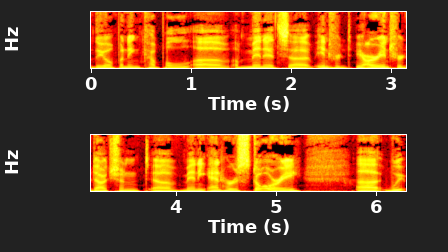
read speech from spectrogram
the opening couple of, of minutes. Uh, intro, our introduction of Minnie and her story. Uh, we,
